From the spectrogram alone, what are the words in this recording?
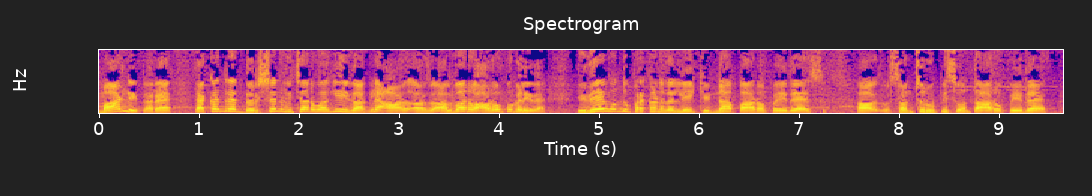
ಮಾಡ್ಲಿದ್ದಾರೆ. ಯಾಕಂದ್ರೆ ದರ್ಶನ್ ವಿಚಾರವಾಗಿ ಈಗಾಗಲೇ ಹಲವಾರು ಆರೋಪಗಳಿದೆ. ಇದೇ ಒಂದು ಪ್ರಕರಣದಲ್ಲಿ ಕಿಡ್ನಾಪ್ ಆರೋಪ ಇದೆ ಸಂಚು ರೂಪಿಸುವಂತ ಆರೋಪ ಇದೆ.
